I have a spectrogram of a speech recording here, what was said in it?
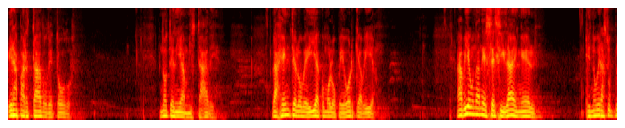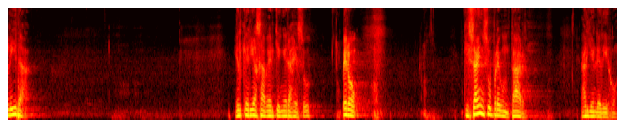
era apartado de todos. No tenía amistades. La gente lo veía como lo peor que había. Había una necesidad en él que no era suplida. Él quería saber quién era Jesús. Pero Quizá en su preguntar, alguien le dijo,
